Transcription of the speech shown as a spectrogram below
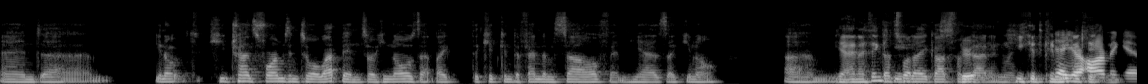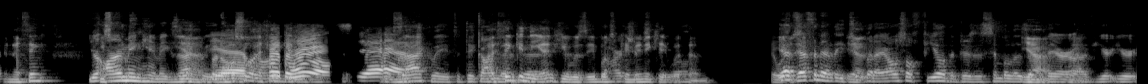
and um you know he transforms into a weapon so he knows that like the kid can defend himself and he has like you know um yeah and i think That's he- what I got from that anyway. he could communicate. Yeah, communicate you're arming him. and i think you're he's- arming him exactly Yeah, but yeah, also I for think the world. Yeah. exactly to take on i the- think in the the- end he was able to hardships of the communicate with world. him It yeah was- definitely too yeah. but i also feel that there's a symbolism Yeah, there yeah. of you're you're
